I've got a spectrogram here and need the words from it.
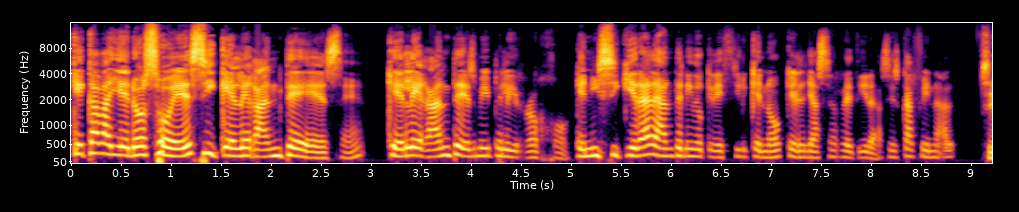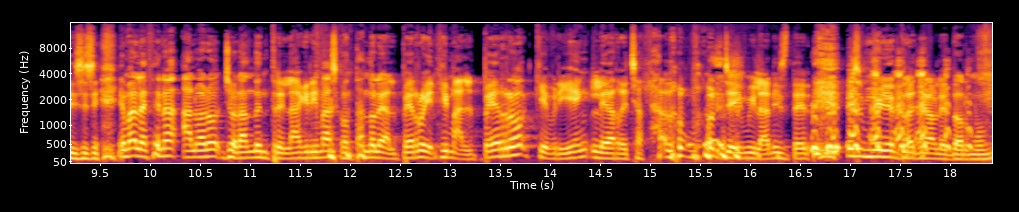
Qué caballeroso es y qué elegante es, ¿eh? Qué elegante es mi pelirrojo, que ni siquiera le han tenido que decir que no, que él ya se retira. Si es que al final Sí, sí, sí. Y además la escena, Álvaro llorando entre lágrimas, contándole al perro y encima al perro que Brienne le ha rechazado por Jamie Lannister. Es muy entrañable, Tormund.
